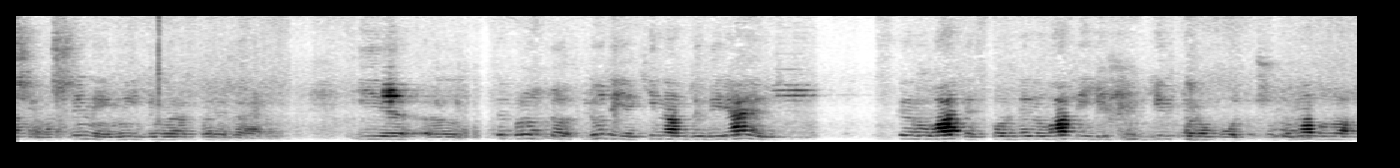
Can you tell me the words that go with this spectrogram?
наші машини, і ми їми розпоряджаємося. І е, це просто люди, які нам довіряють скерувати, скоординувати їх, їхню роботу, щоб вона була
